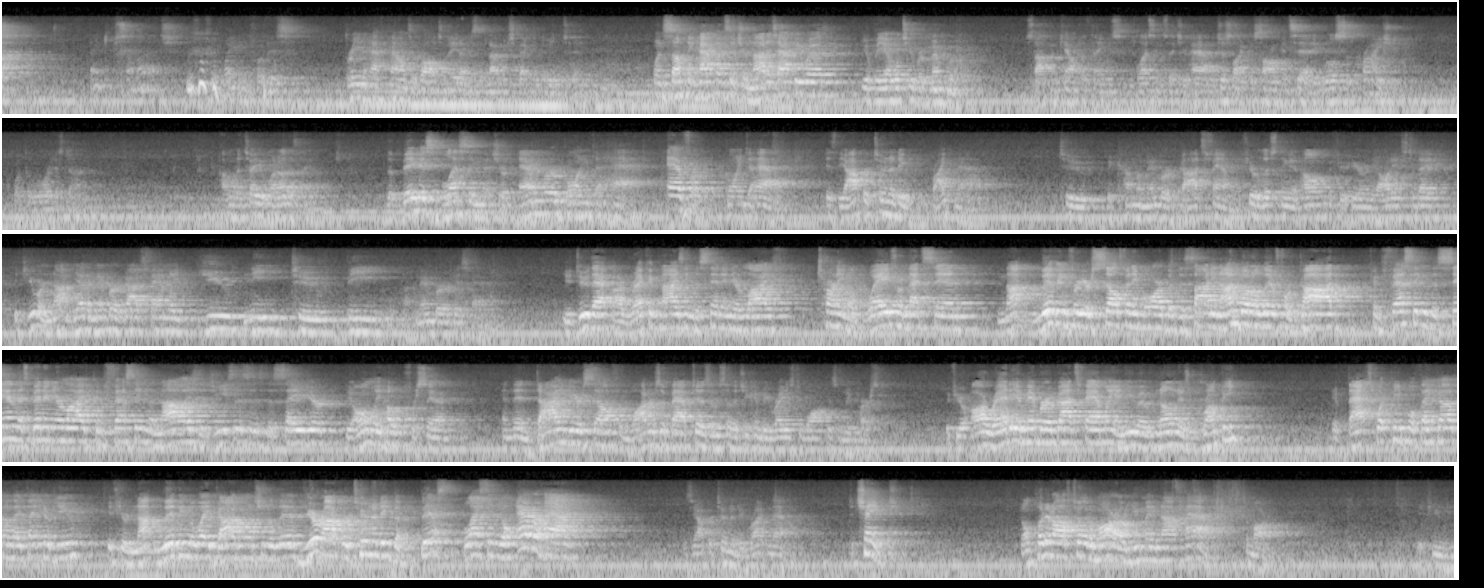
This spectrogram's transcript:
Thank you so much. I've waiting for this three and a half pounds of raw tomatoes that I'm expecting to eat today. When something happens that you're not as happy with, you'll be able to remember. Stop and count the things, blessings that you have. Just like the song had said, it will surprise you what the Lord has done. I want to tell you one other thing. The biggest blessing that you're ever going to have, ever going to have, is the opportunity right now to become a member of God's family. If you're listening at home, if you're here in the audience today, if you are not yet a member of God's family, you need to be a member of His family. You do that by recognizing the sin in your life, turning away from that sin, not living for yourself anymore, but deciding I'm going to live for God, confessing the sin that's been in your life, confessing the knowledge that Jesus is the Savior, the only hope for sin, and then dying to yourself in waters of baptism so that you can be raised to walk as a new person. If you're already a member of God's family and you have known as grumpy, if that's what people think of when they think of you, if you're not living the way God wants you to live, your opportunity, the best blessing you'll ever have, is the opportunity right now to change. Don't put it off till tomorrow. You may not have tomorrow.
